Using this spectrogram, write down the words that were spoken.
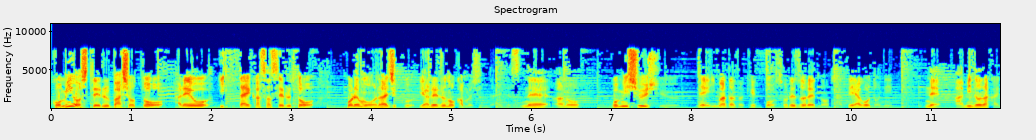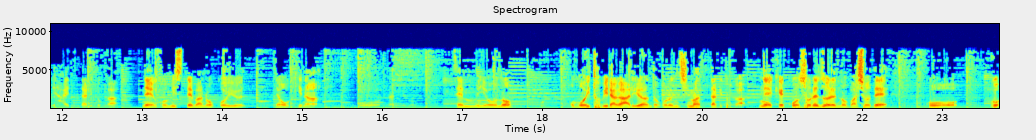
ゴミを捨てる場所と、あれを一体化させると、これも同じくやれるのかもしれないですね。あの、ゴミ収集、ね、今だと結構それぞれの建屋ごとに、ね、網の中に入ってたりとか、ね、ゴミ捨て場のこういう、ね、大きな、こう、なんていうの、専務用の重い扉があるようなところにしまったりとか、ね、結構それぞれの場所で、こう、ご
